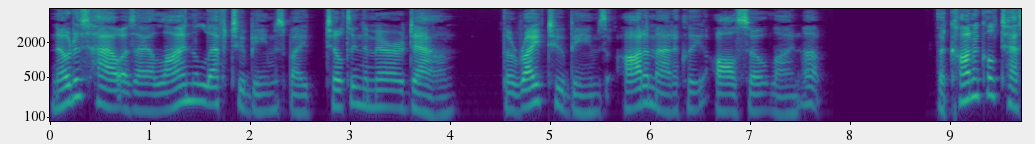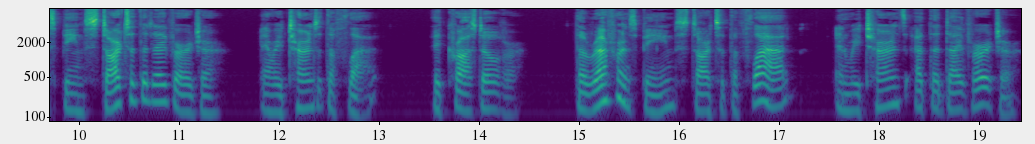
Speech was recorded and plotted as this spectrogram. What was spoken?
Notice how as I align the left two beams by tilting the mirror down, the right two beams automatically also line up. The conical test beam starts at the diverger and returns at the flat. It crossed over. The reference beam starts at the flat and returns at the diverger.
